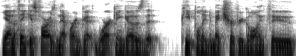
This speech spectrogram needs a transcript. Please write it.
Yeah, and I think as far as networking goes, that people need to make sure if you're going through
